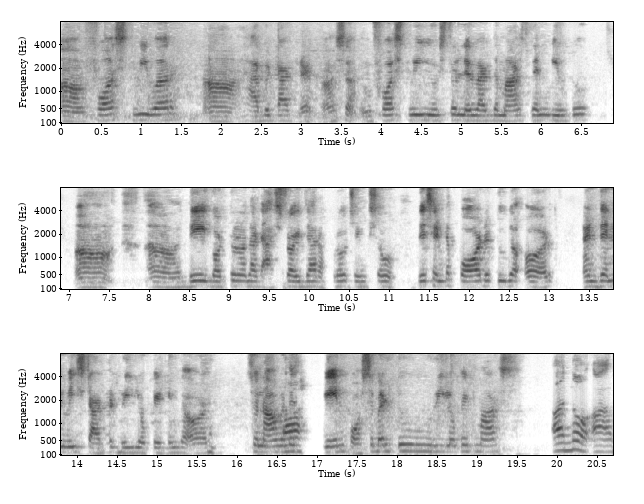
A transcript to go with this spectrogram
uh, first we were uh, habitat. Uh, so first we used to live at the Mars. Then due to uh, uh, they got to know that asteroids are approaching, so they sent a pod to the Earth, and then we started relocating the Earth. So now it is Uh, again possible to relocate Mars. Uh, no, uh,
